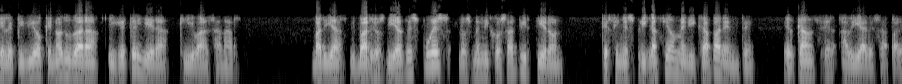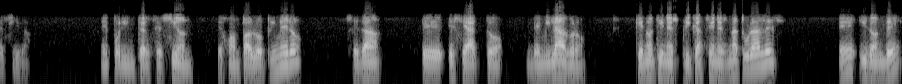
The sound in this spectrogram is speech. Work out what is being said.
que le pidió que no dudara y que creyera que iba a sanar. varios días después, los médicos advirtieron que sin explicación médica aparente, el cáncer había desaparecido. Eh, por intercesión de Juan Pablo I se da eh, ese acto de milagro que no tiene explicaciones naturales eh, y donde,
